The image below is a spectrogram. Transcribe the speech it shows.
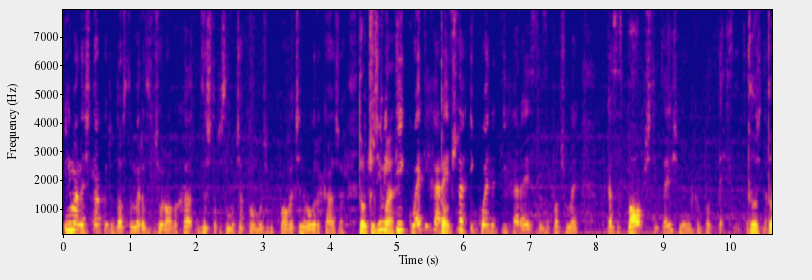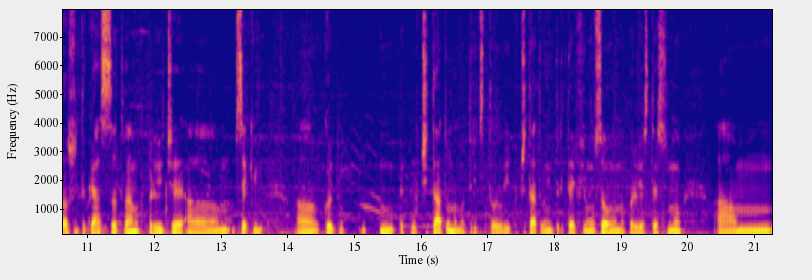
Има неща, които доста ме разочароваха, защото съм очаквала, може би, повече, не мога да кажа. Точно Но кажи ми е. ти, кое ти хареса Точно. и кое не ти хареса. Започваме така с по-общите и ще минем към по-тесните. То, точно така. Аз това имах преди, че а, всеки, а, който е почитател на Матрицата и почитател на трите филма, особено на първи естествено, Ам,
